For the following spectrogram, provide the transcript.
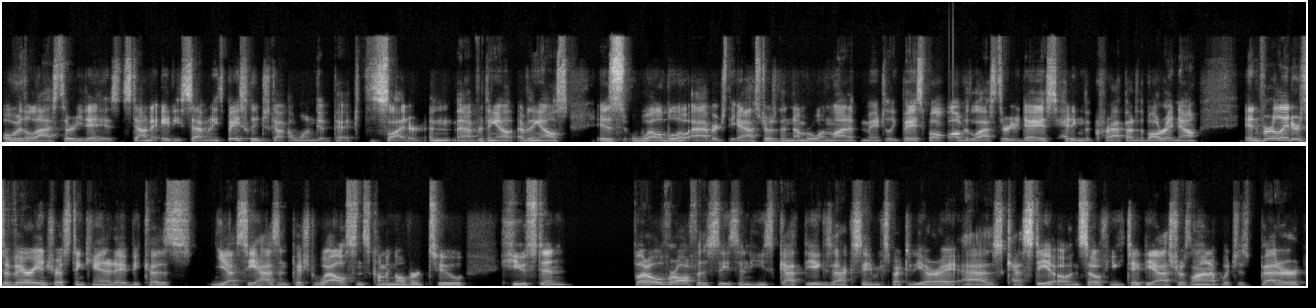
over the last 30 days, it's down to 87. He's basically just got one good pitch, the slider, and everything else, everything else is well below average. The Astros are the number one lineup in Major League Baseball over the last 30 days, hitting the crap out of the ball right now. And Verlander is a very interesting candidate because yes, he hasn't pitched well since coming over to Houston, but overall for the season, he's got the exact same expected ERA as Castillo. And so if you take the Astros lineup, which is better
